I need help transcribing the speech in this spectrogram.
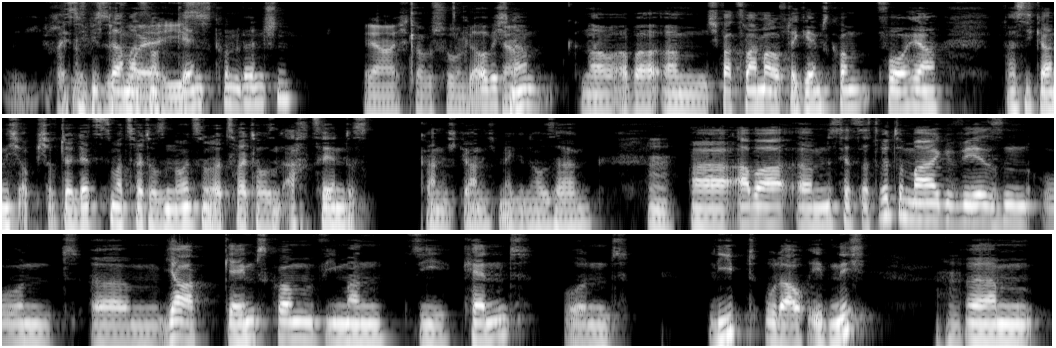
ich weiß nicht, wie damals noch. Games Convention, Ja, ich glaube schon. glaube ich, ja. ne? Genau, aber ähm, ich war zweimal auf der Gamescom vorher. Weiß ich gar nicht, ob ich auf der letzten war 2019 oder 2018, das kann ich gar nicht mehr genau sagen. Hm. Äh, aber ähm, ist jetzt das dritte Mal gewesen und ähm, ja, Gamescom, wie man sie kennt und liebt oder auch eben nicht. Mhm. Ähm,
